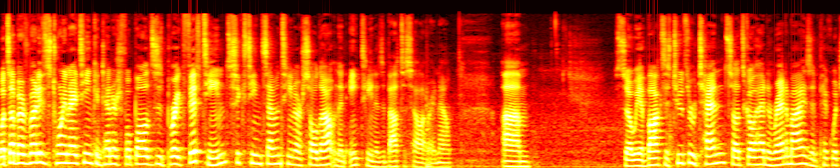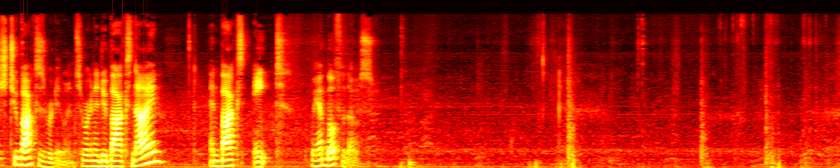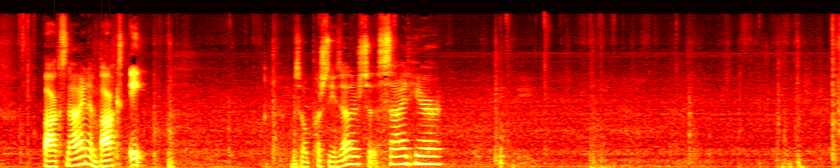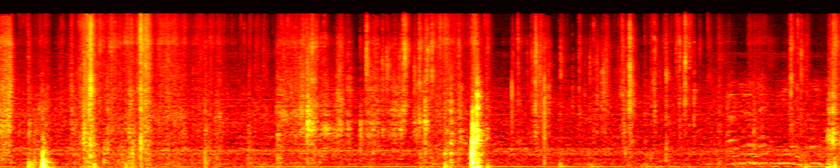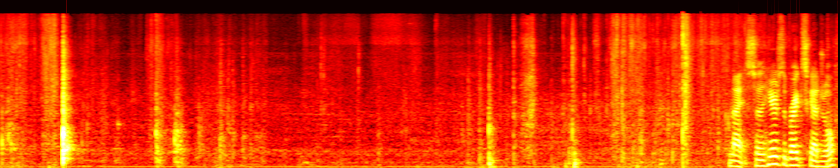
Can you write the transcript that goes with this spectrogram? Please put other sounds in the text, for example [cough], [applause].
What's up, everybody? This is 2019 Contenders Football. This is break 15. 16, 17 are sold out, and then 18 is about to sell out right now. Um, so we have boxes 2 through 10. So let's go ahead and randomize and pick which two boxes we're doing. So we're going to do box 9 and box 8. We have both of those. Box 9 and box 8. So push these others to the side here. Nice. So here's the break schedule.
